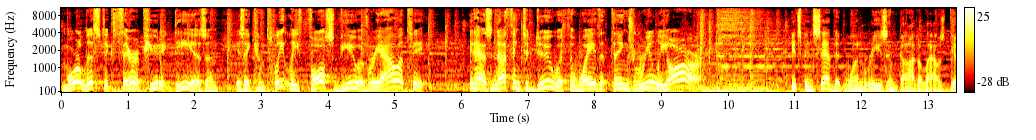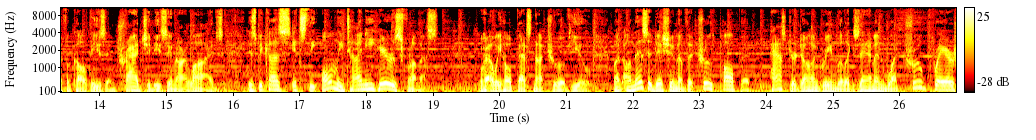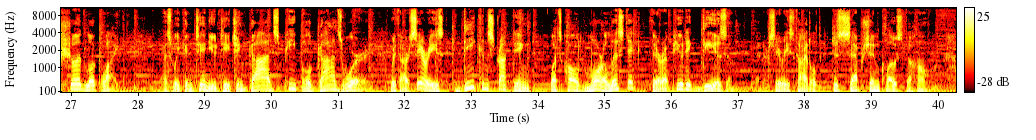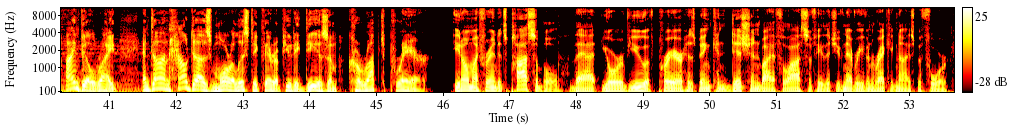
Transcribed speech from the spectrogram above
Moralistic therapeutic deism is a completely false view of reality. It has nothing to do with the way that things really are. It's been said that one reason God allows difficulties and tragedies in our lives is because it's the only time He hears from us. Well, we hope that's not true of you. But on this edition of the Truth Pulpit, Pastor Don Green will examine what true prayer should look like as we continue teaching God's people God's Word with our series Deconstructing what's called Moralistic Therapeutic Deism, and our series titled Deception Close to Home. I'm Bill Wright, and Don, how does moralistic therapeutic deism corrupt prayer? You know, my friend, it's possible that your view of prayer has been conditioned by a philosophy that you've never even recognized before.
